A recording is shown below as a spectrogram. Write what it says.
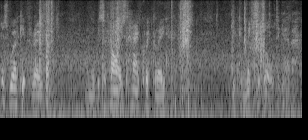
Just work it through and you'll be surprised how quickly you can mix it all together.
